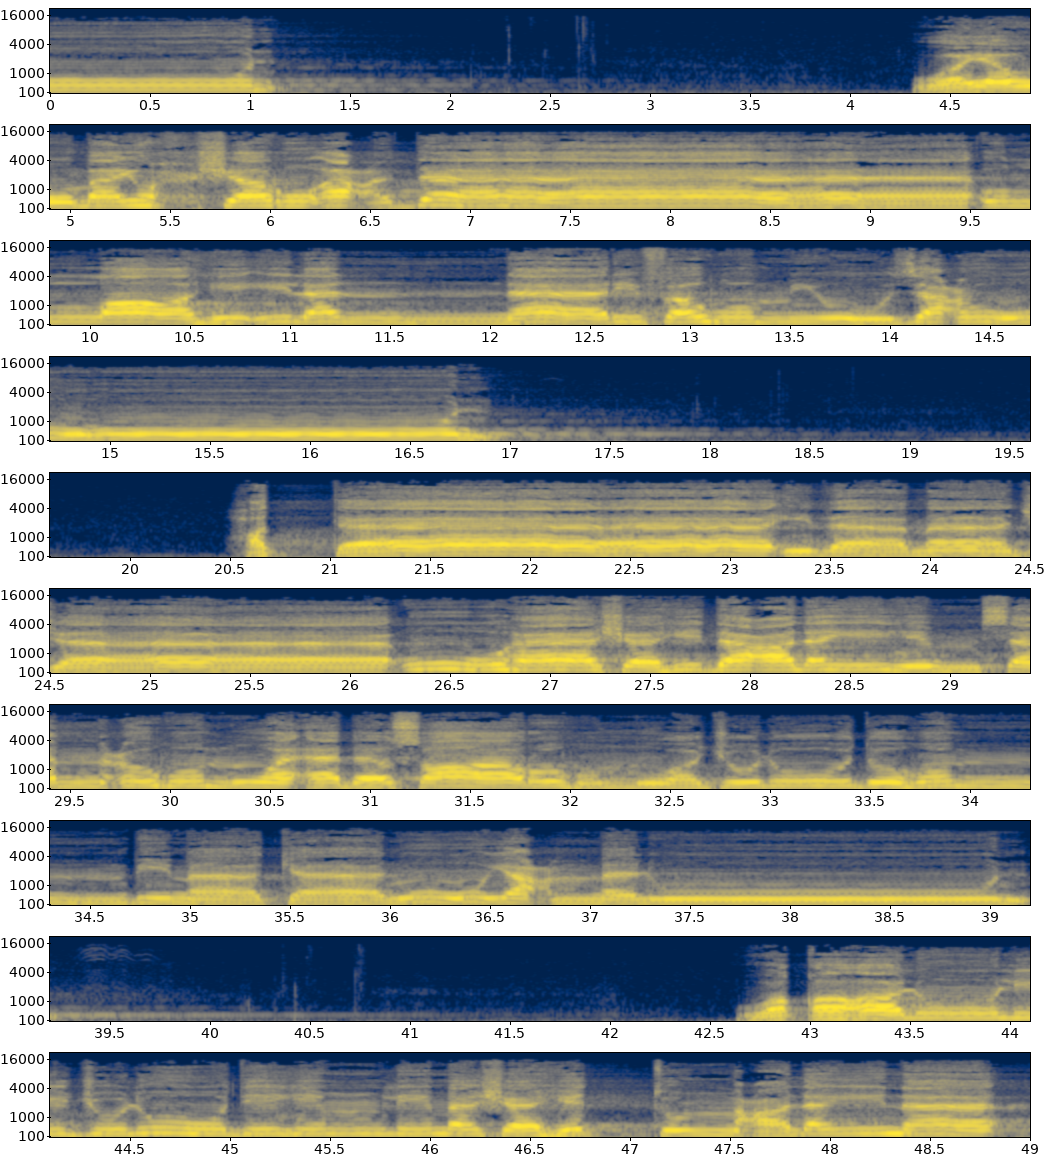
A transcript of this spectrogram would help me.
ويوم يحشر أعداء الله إلى النار فهم يوزعون. حتى حتى إذا ما جاءوها شهد عليهم سمعهم وأبصارهم وجلودهم بما كانوا يعملون. وقالوا لجلودهم لم شهدتم علينا؟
